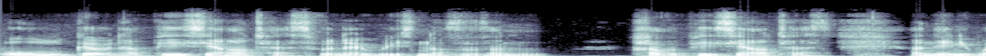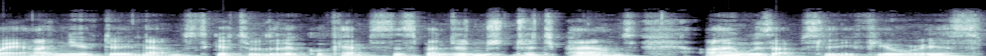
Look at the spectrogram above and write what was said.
all go and have PCR tests for no reason other than have a PCR test. And the only way I knew of doing that was to go to the local chemist and spend £120. I was absolutely furious.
